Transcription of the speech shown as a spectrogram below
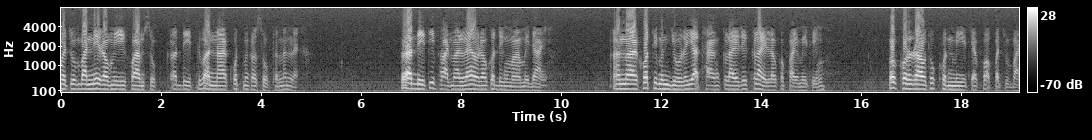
ปัจจุบันนี้เรามีความสุขอดีตหรือว่าอนาคตมันก็สุขทั้งนั้นแหละเพราะอดีตที่ผ่านมาแล้วเราก็ดึงมาไม่ได้ อนาคตที่มันอยู่ระยะทางไกลหรือใกล้เราก็ไปไม่ถึง ราะคนเราทุกคนมีเฉพาะปัจจุบัน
